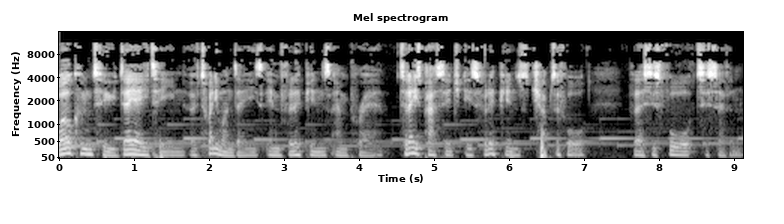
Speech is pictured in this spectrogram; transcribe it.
Welcome to day 18 of 21 days in Philippians and prayer. Today's passage is Philippians chapter 4, verses 4 to 7.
